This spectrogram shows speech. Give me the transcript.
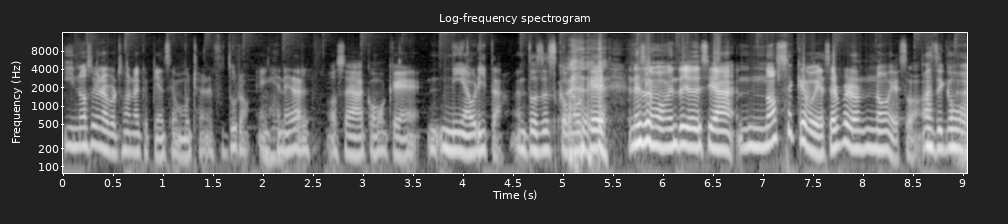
Y no soy una persona que piense mucho en el futuro, en general. O sea, como que ni ahorita. Entonces, como que en ese momento yo decía, no sé qué voy a hacer, pero no eso. Así como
